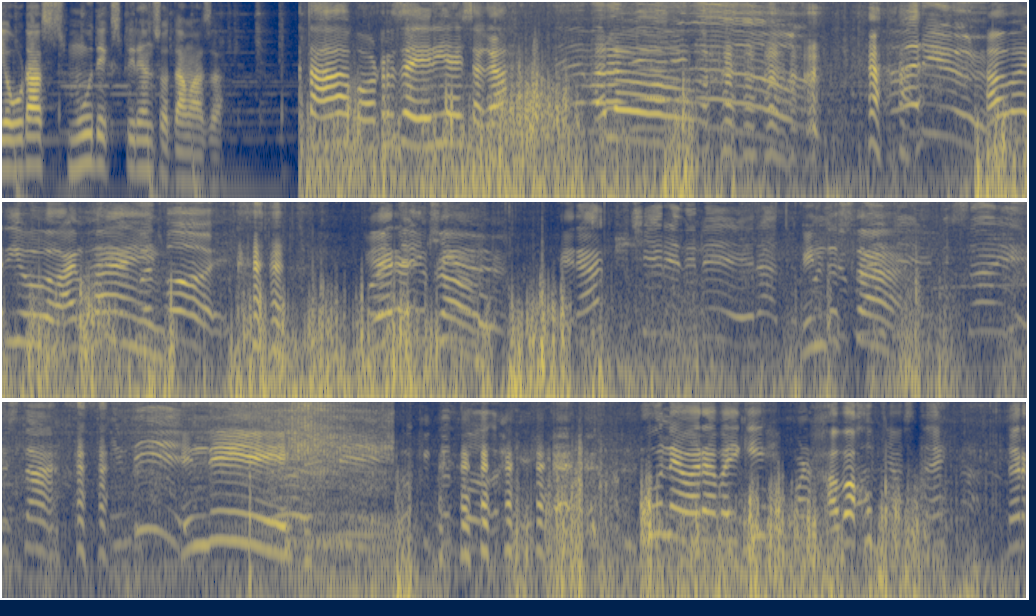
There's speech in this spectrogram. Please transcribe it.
एवढा स्मूथ एक्सपिरियन्स होता माझा. आता हा बॉर्डरचा एरिया आहे सगळा. Hello how are you I am fine where are you from Hindustan Hindustan Hindi ऊन आहे बऱ्यापैकी पण हवा खूप जास्त आहे. तर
